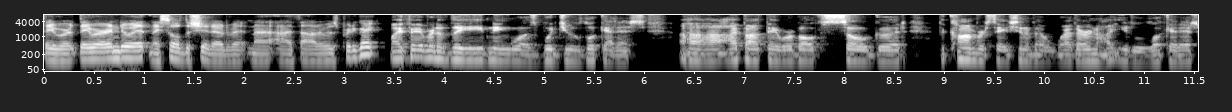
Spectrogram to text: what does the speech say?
they were they were into it and they sold the shit out of it, and I, I thought it was pretty great. My favorite of the evening was "Would You Look at It." Uh, I thought they were both so good. The conversation about whether or not you'd look at it,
